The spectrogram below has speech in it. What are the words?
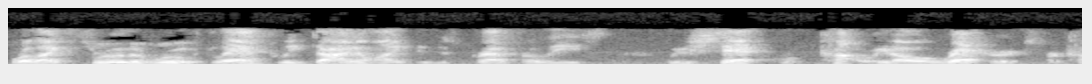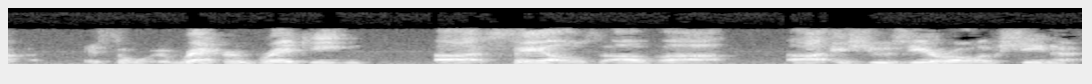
were like through the roof. Last week, Dynamite did this press release. We've set you know records for it's the record breaking uh, sales of uh, uh, issue zero of Sheena.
